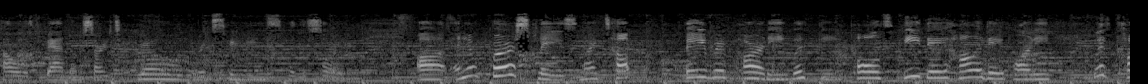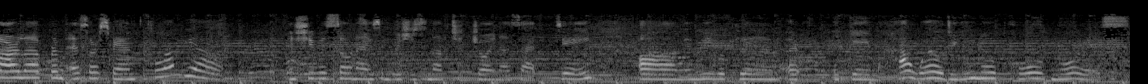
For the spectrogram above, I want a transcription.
how the fandom started to grow, and their experience with the story. Uh, and in first place, my top favorite party would be Paul's B-Day holiday party with Carla from SR's Fan Colombia. And she was so nice and gracious enough to join us that day. Um, and we were playing a, a, game, How Well Do You Know Paul Norris?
